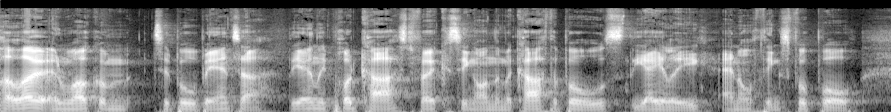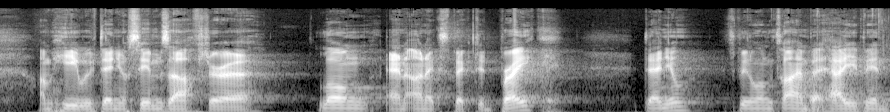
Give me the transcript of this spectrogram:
Well, hello and welcome to Bull Banter, the only podcast focusing on the Macarthur Bulls, the A League, and all things football. I'm here with Daniel Sims after a long and unexpected break. Daniel, it's been a long time, but how you been?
